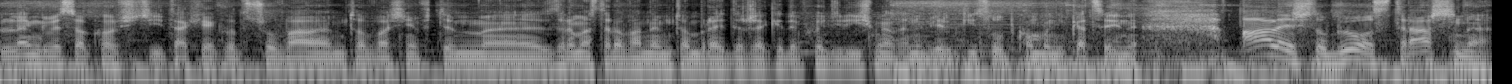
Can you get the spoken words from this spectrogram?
lęk wysokości, tak jak odczuwałem to właśnie w tym e, zremasterowanym Tomb Raiderze, kiedy wchodziliśmy na ten wielki słup komunikacyjny. Ależ to było straszne.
